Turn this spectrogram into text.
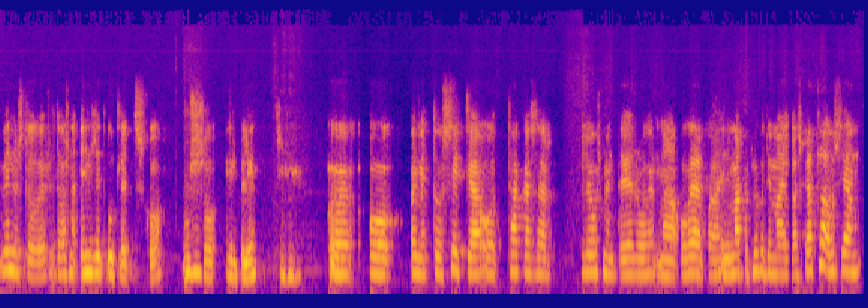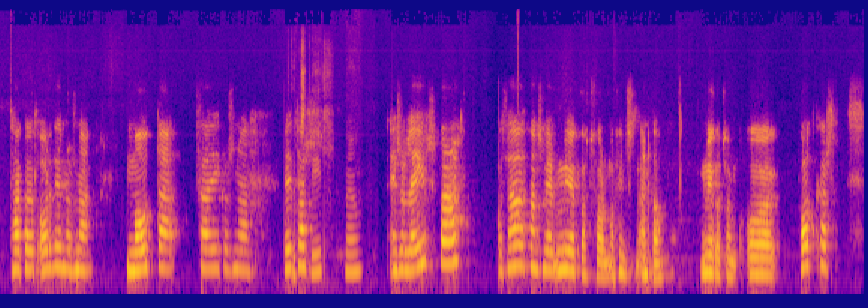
vinnustofur, þetta var svona innlitt útlitt sko, hús og hilbili og, og, einmitt, og sitja og taka þessar ljósmyndir og, hérna, og vera bara í marga klukkutíma að spjalla og síðan taka öll orðin og svona móta það í eitthvað svona viðtal. Eins og leir bara. Og það fannst mér mjög gott form og finnst ennþá mjög gott form. Og podcast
